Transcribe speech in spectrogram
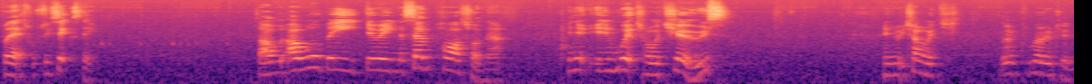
for the Xbox 360. So I will be doing the seven part on that, in, in which I will choose. In which I would No promoting.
